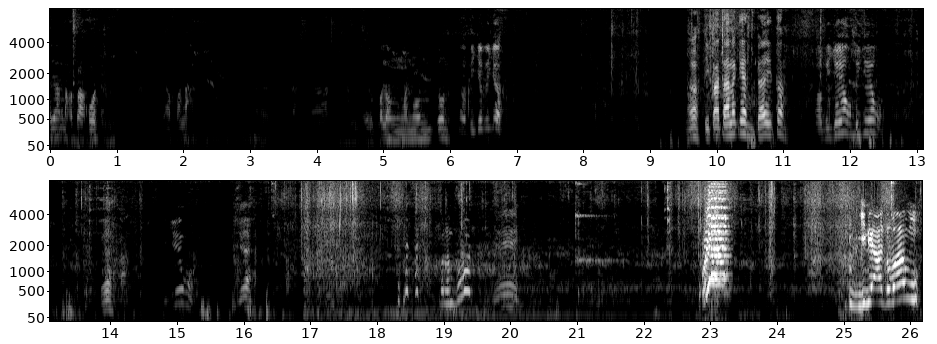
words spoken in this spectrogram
Ayan, nakabakod. Kaya pala. Meron palang ano doon. Oh, video, video. Ah, tipatanak yan. Kaya ito. O, video yoko, video yoko. Yeah. Video yoko. Yeah. Malambot. Yeah. Ginagawa mo.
